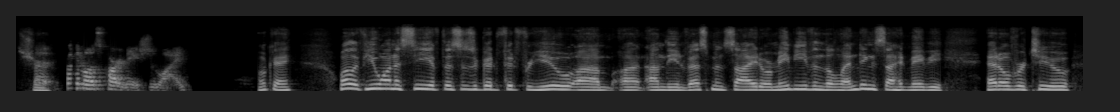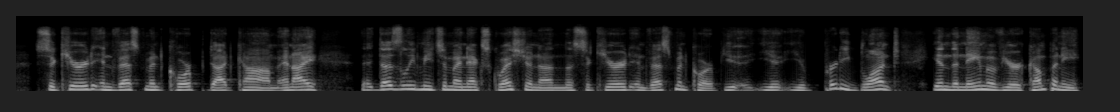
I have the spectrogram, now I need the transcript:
Sure. But for the most part, nationwide. Okay. Well, if you want to see if this is a good fit for you um, on, on the investment side or maybe even the lending side, maybe head over to securedinvestmentcorp.com. And I, it does lead me to my next question on the Secured Investment Corp. You, you, you're pretty blunt in the name of your company.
